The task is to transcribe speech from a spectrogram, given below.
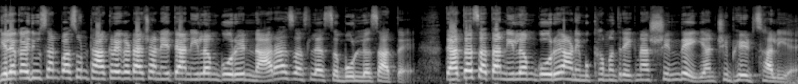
गेल्या काही दिवसांपासून ठाकरे गटाच्या नेत्या नीलम गोरे नाराज असल्याचं बोललं जात आहे. त्यातच आता नीलम गोरे आणि मुख्यमंत्री एकनाथ शिंदे यांची भेट झाली आहे.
